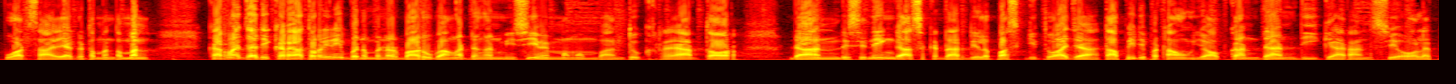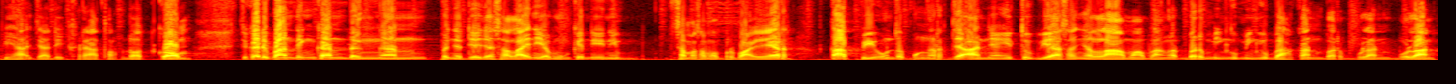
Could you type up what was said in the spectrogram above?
buat saya ke teman-teman. Karena jadi kreator ini benar-benar baru banget dengan misi memang membantu kreator. Dan di sini nggak sekedar dilepas gitu aja tapi dipertanggungjawabkan dan digaransi oleh pihak jadi kreator.com jika dibandingkan dengan penyedia jasa lain ya mungkin ini sama-sama berbayar. Tapi untuk pengerjaannya itu biasanya lama banget berminggu-minggu bahkan berbulan-bulan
